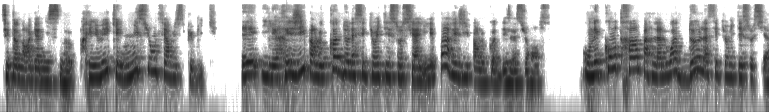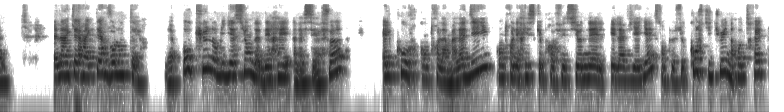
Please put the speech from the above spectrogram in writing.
C'est un organisme privé qui a une mission de service public et il est régi par le code de la sécurité sociale. Il n'est pas régi par le code des assurances. On est contraint par la loi de la sécurité sociale. Elle a un caractère volontaire. Il n'y a aucune obligation d'adhérer à la CFE. Elle couvre contre la maladie, contre les risques professionnels et la vieillesse. On peut se constituer une retraite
